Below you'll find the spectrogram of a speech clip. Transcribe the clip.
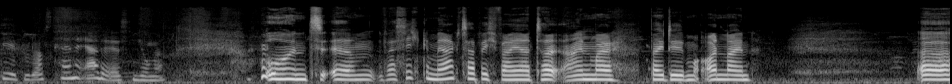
geht. Du darfst keine Erde essen, Junge. Und ähm, was ich gemerkt habe, ich war ja einmal bei dem Online äh,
